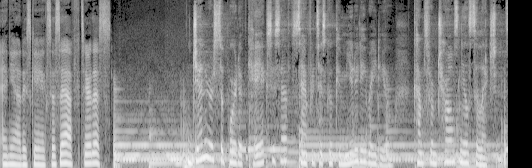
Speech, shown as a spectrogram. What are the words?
And yeah, it is KXSF. Let's hear this. Generous support of KXSF San Francisco Community Radio comes from Charles Neal Selections.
